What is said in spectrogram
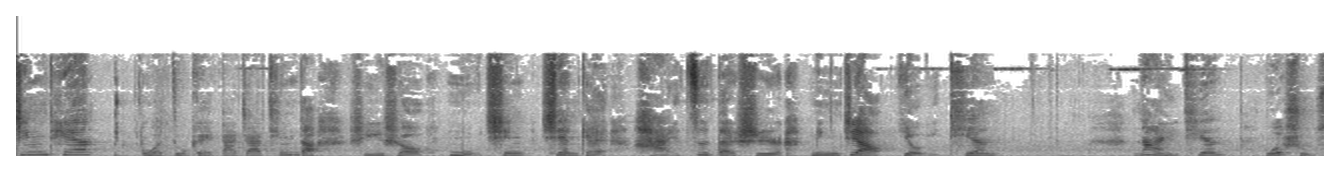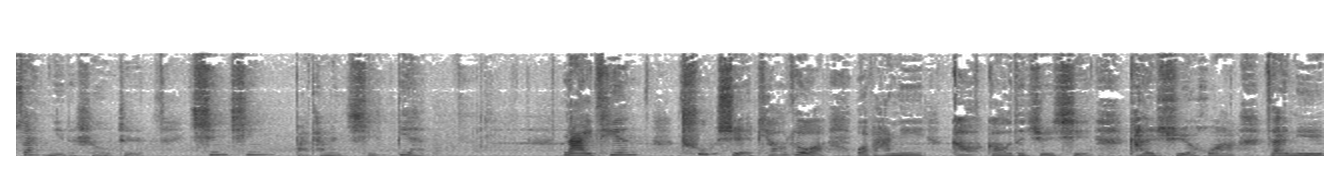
今天我读给大家听的是一首母亲献给孩子的诗，名叫《有一天》。那一天，我数算你的手指，轻轻把它们轻遍。那一天，初雪飘落，我把你高高的举起，看雪花在你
